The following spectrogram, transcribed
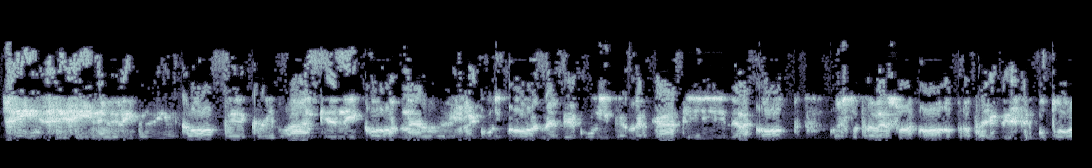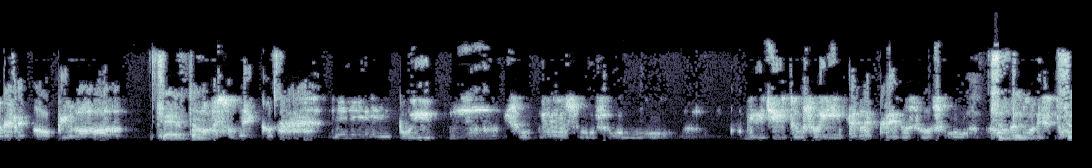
Sì, sì, sì, nelle librerie Coop e credo anche nei corner, in alcuni corner di alcuni ipermercati della Coop, questo attraverso un accordo proprio il distributore, le Coop, io non ho, certo. non ho messo becco. E poi mh, mm, su, eh, su, su come dicevi tu, su internet, credo su, su, su, tu, su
